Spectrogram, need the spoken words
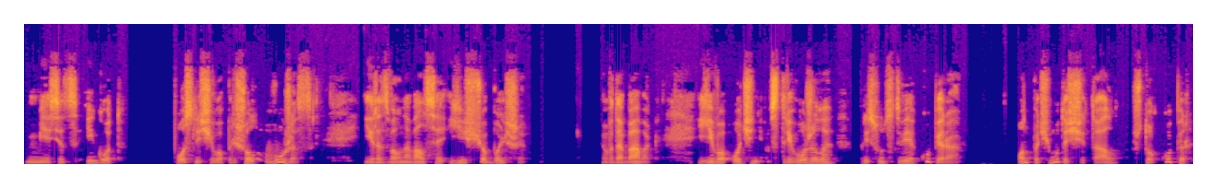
месяц и год, после чего пришел в ужас и разволновался еще больше. Вдобавок, его очень встревожило присутствие Купера. Он почему-то считал, что Купер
